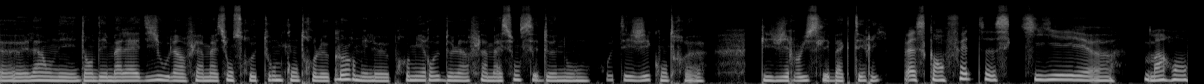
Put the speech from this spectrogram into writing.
euh, là, on est dans des maladies où l'inflammation se retourne contre le corps, mais le premier rôle de l'inflammation, c'est de nous protéger contre les virus, les bactéries. Parce qu'en fait, ce qui est marrant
